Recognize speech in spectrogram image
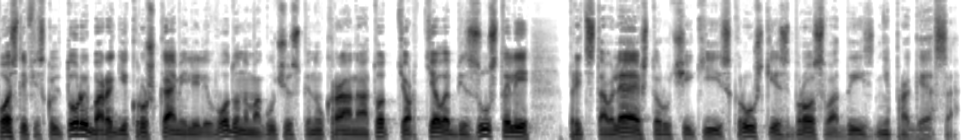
После физкультуры барыги кружками лили воду на могучую спину крана, а тот тер тело без устали, представляя, что ручейки из кружки — сброс воды из Днепрогесса.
